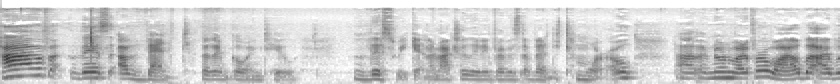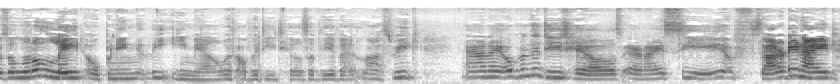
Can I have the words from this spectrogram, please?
have this event that I'm going to this weekend. I'm actually leaving for this event tomorrow. Um, I've known about it for a while, but I was a little late opening the email with all the details of the event last week. And I open the details and I see Saturday night,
